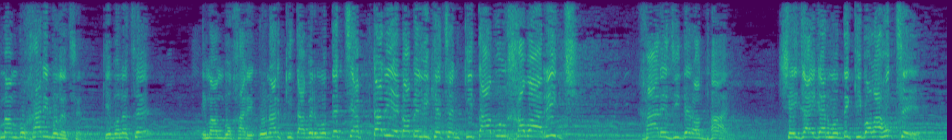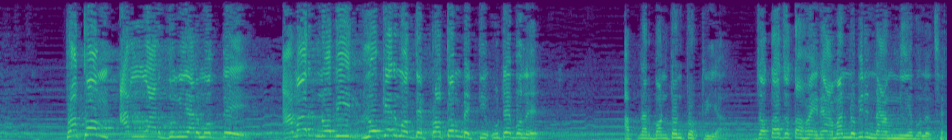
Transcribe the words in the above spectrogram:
ইমাম বুখারি বলেছেন। কে বলেছে? ইমাম বুখারি। ওনার কিতাবের মধ্যে চ্যাপ্টারই এভাবে লিখেছেন কিতাবুল খাওয়ারিজ। খারেজিদের অধ্যায়। সেই জায়গার মধ্যে কি বলা হচ্ছে? প্রথম আল্লাহর দুনিয়ার মধ্যে, আমার নবীর লোকের মধ্যে প্রথম ব্যক্তি উঠে বলে, আপনার বন্টন প্রক্রিয়া যথাযথ হয় না, আমার নবীর নাম নিয়ে বলেছেন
